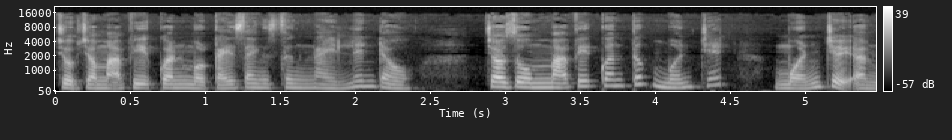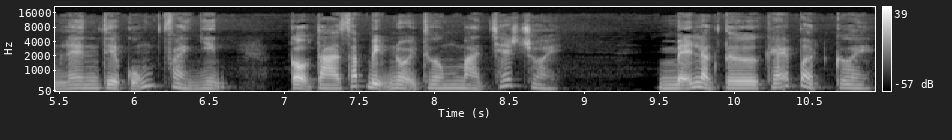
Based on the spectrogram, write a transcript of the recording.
Chụp cho Mã Vĩ Quân một cái danh xưng này lên đầu. Cho dù Mã Vĩ Quân tức muốn chết, muốn chửi ẩm lên thì cũng phải nhịn. Cậu ta sắp bị nội thương mà chết rồi. Mễ Lạc Tư khẽ bật cười.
